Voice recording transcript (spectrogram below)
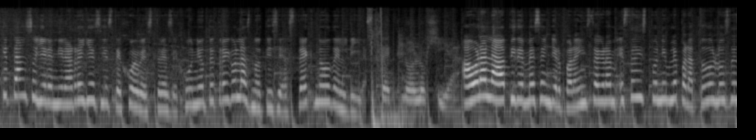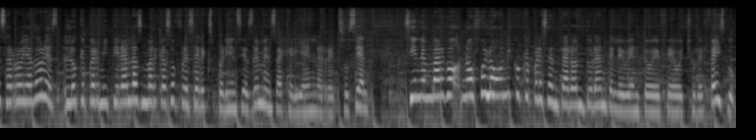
¿qué tal? Soy Erendira Reyes y este jueves 3 de junio te traigo las noticias tecno del día. Tecnología. Ahora la API de Messenger para Instagram está disponible para todos los desarrolladores, lo que permitirá a las marcas ofrecer experiencias de mensajería en la red social. Sin embargo, no fue lo único que presentaron durante el evento F8 de Facebook.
